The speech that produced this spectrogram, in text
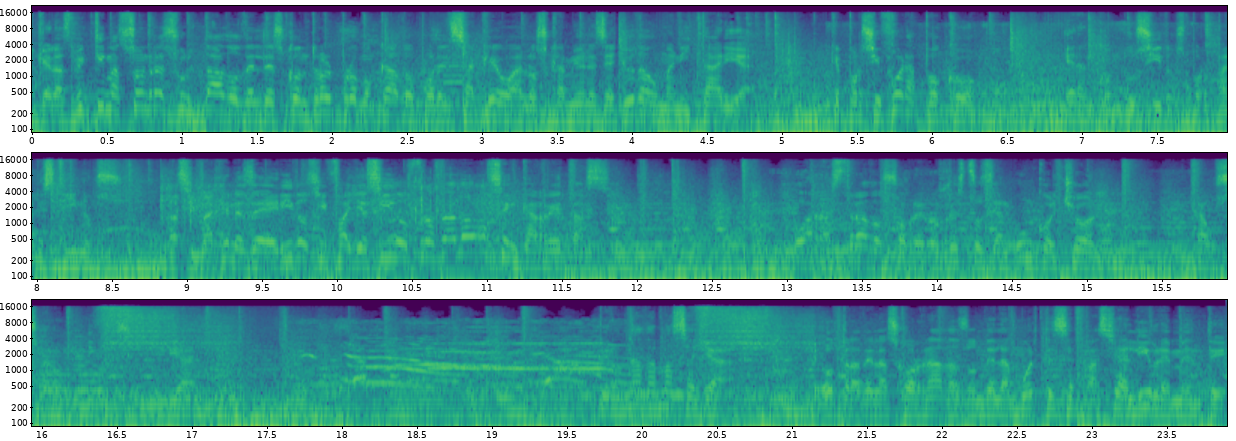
y que las víctimas son resultado del descontrol provocado por el saqueo a los camiones de ayuda humanitaria, que por si fuera poco, eran conducidos por palestinos. Las imágenes de heridos y fallecidos trasladados en carretas o arrastrados sobre los restos de algún colchón causaron indignación mundial. Pero nada más allá de otra de las jornadas donde la muerte se pasea libremente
